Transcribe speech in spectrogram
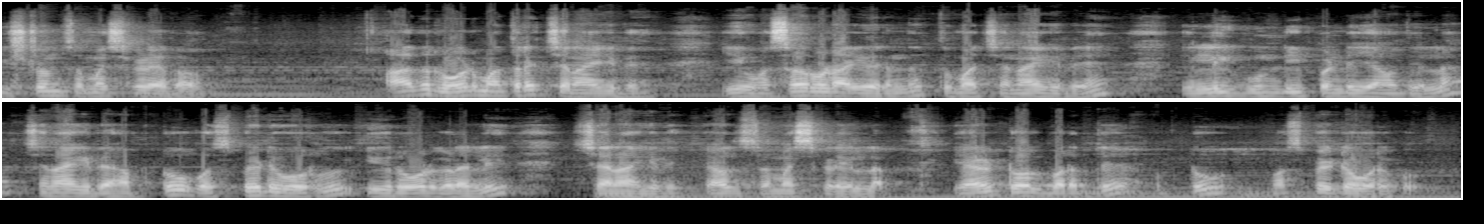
ಇಷ್ಟೊಂದು ಸಮಸ್ಯೆಗಳೇ ಅದಾವೆ. ಆದ್ರೆ ರೋಡ್ ಮಾತ್ರ ಚೆನ್ನಾಗಿದೆ. ಈ ಹೊಸ ರೋಡ್ ಆಗಿದ್ದರಿಂದ ತುಂಬ ಚೆನ್ನಾಗಿದೆ. ಇಲ್ಲಿ ಗುಂಡಿ ಪಂಡಿ ಯಾವುದಿಲ್ಲ ಚೆನ್ನಾಗಿದೆ. ಅಪ್ ಟು ಹೊಸಪೇಟೆವರೆಗೂ ಈ ರೋಡ್ಗಳಲ್ಲಿ ಚೆನ್ನಾಗಿದೆ. ಯಾವುದು ಸಮಸ್ಯೆಗಳಿಲ್ಲ ಎರಡು ಟೋಲ್ ಬರುತ್ತೆ. ಅಪ್ ಟು ಹೊಸಪೇಟೆವರೆಗೂ.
